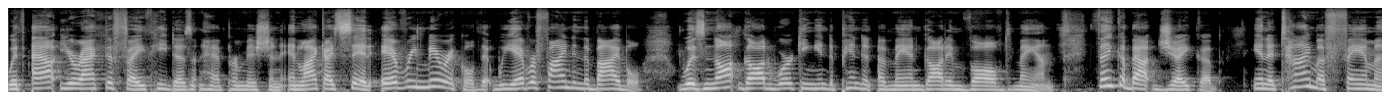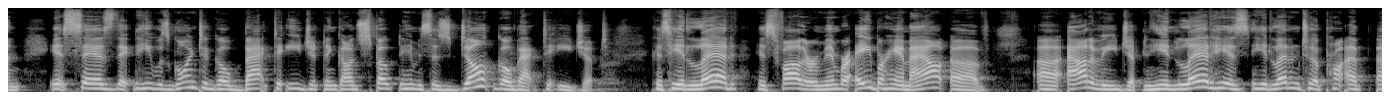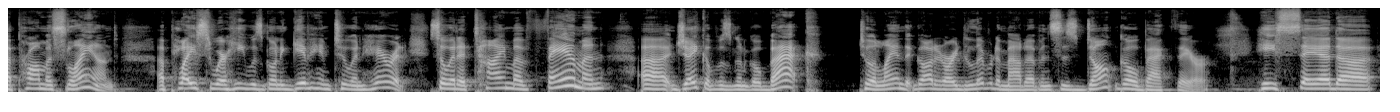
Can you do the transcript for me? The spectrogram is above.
Without your act of faith, he doesn't have permission. And like I said, every miracle that we ever find in the Bible was not God working independent of man, God involved man. Think about Jacob. In a time of famine, it says that he was going to go back to Egypt and God spoke to him and says, don't go back to Egypt because he had led his father, remember Abraham out of uh, out of Egypt, and he had led his he had led him to a, pro- a, a promised land a place where he was going to give him to inherit. So at a time of famine, uh, Jacob was going to go back to a land that God had already delivered him out of and says, Don't go back there. He said, uh,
